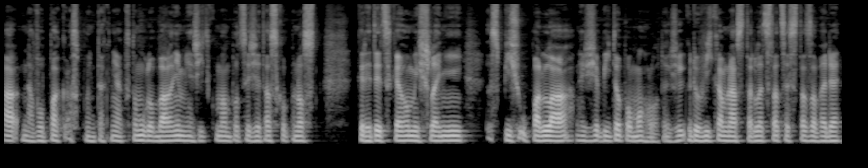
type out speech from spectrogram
a naopak aspoň tak nějak v tom globálním měřítku mám pocit, že ta schopnost kritického myšlení spíš upadla, než že by to pomohlo. Takže kdo ví, kam nás tahle cesta zavede.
